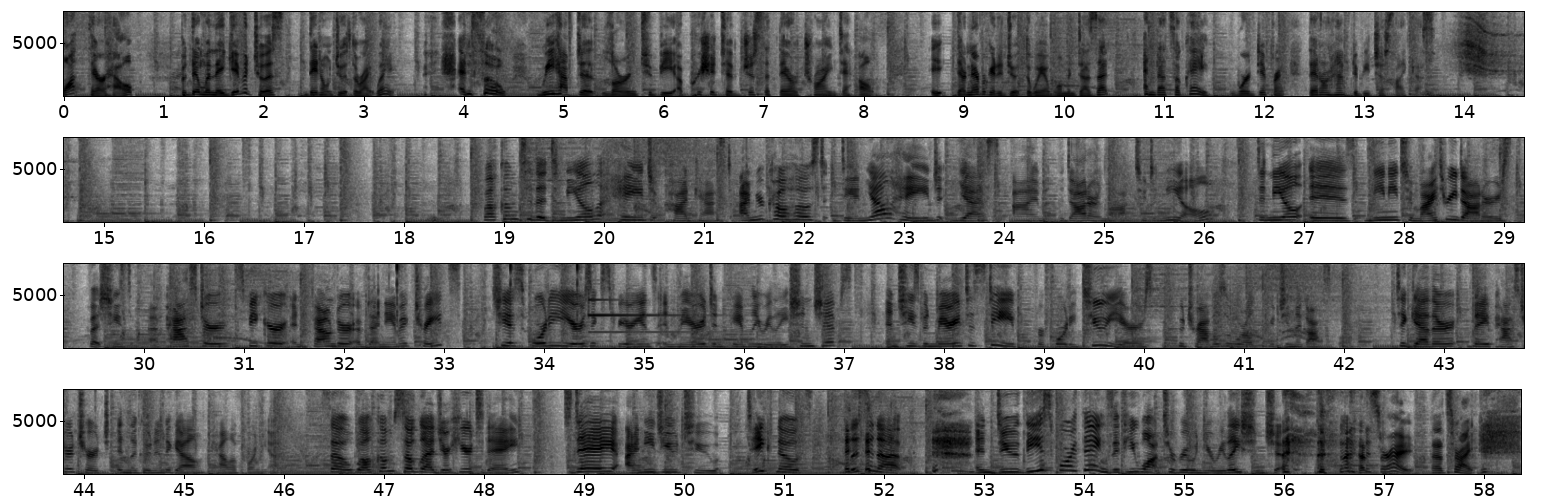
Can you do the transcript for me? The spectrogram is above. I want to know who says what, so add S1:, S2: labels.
S1: want their help, but then when they give it to us, they don't do it the right way. And so we have to learn to be appreciative just that they're trying to help. It, they're never going to do it the way a woman does it, and that's okay. We're different. They don't have to be just like us.
S2: Welcome to the Daniele Hage podcast. I'm your co host, Danielle Hage. Yes, I'm the daughter in law to Daniele. Daniele is Nini to my three daughters, but she's a pastor, speaker, and founder of Dynamic Traits. She has 40 years' experience in marriage and family relationships, and she's been married to Steve for 42 years, who travels the world preaching the gospel. Together, they pastor a church in Laguna Niguel, California. So, welcome. So glad you're here today. Today, I need you to take notes, listen up, and do these four things if you want to ruin your relationship.
S1: That's right. That's right.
